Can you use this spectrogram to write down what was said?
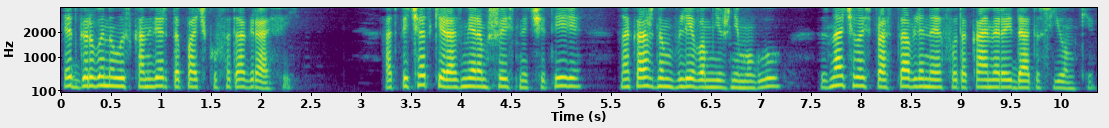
Эдгар вынул из конверта пачку фотографий. Отпечатки размером 6 на 4, на каждом в левом нижнем углу значилась проставленная фотокамерой дата съемки.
